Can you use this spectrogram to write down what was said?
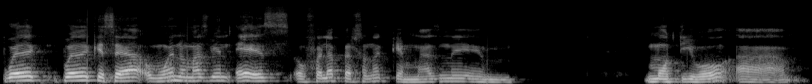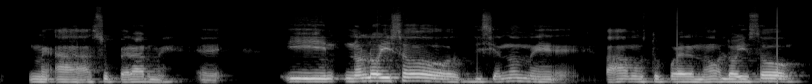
puede, puede que sea, o bueno, más bien es, o fue la persona que más me motivó a, a superarme. Eh, y no lo hizo diciéndome, vamos, tú puedes, no, lo hizo,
